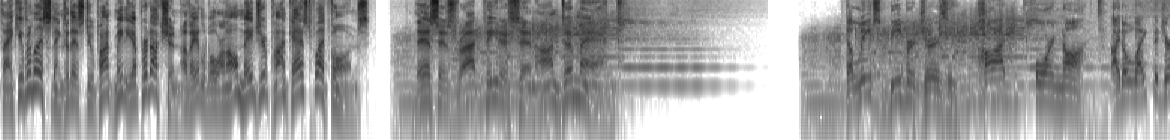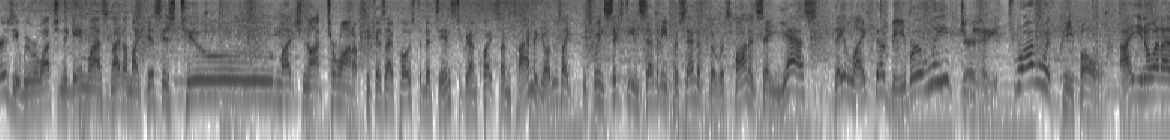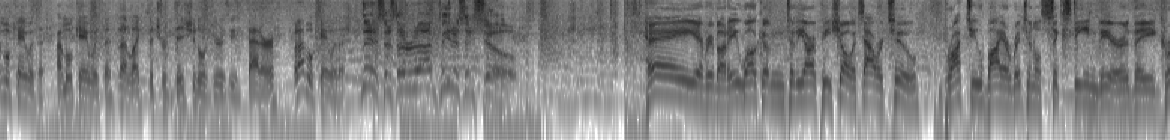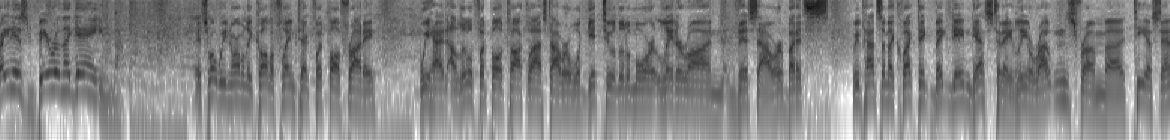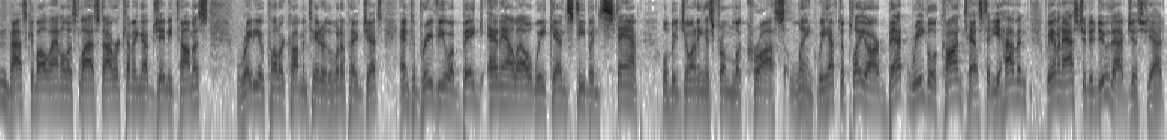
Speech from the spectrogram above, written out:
Thank you for listening to this DuPont Media production, available on all major podcast platforms. This is Rod Pedersen on demand. The Leafs Bieber jersey, hot or not? I don't like the jersey. We were watching the game last night. I'm like, this is too much not Toronto because I posted it to Instagram quite some time ago. There was like between 60 and 70 percent of the respondents saying yes, they like the Bieber Leaf jersey. What's wrong with people? I, you know what? I'm okay with it. I'm okay with it. I like the traditional jerseys better, but I'm okay with it. This is the Rod Pedersen Show. Hey, everybody. Welcome to the RP Show. It's hour two, brought to you by Original 16 Beer, the greatest beer in the game. It's what we normally call a Flame Tech Football Friday. We had a little football talk last hour. We'll get to a little more later on this hour, but it's We've had some eclectic big name guests today. Leah Rautins from uh, TSN, basketball analyst last hour. Coming up, Jamie Thomas, radio color commentator of the Winnipeg Jets. And to preview a big NLL weekend, Stephen Stamp will be joining us from Lacrosse Link. We have to play our Bet Regal contest, and you haven't we haven't asked you to do that just yet.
